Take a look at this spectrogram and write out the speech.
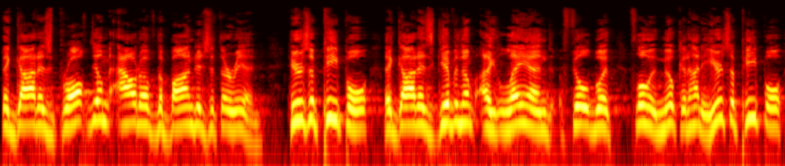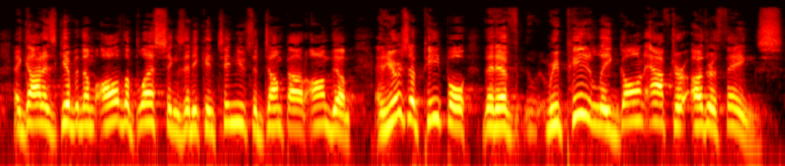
that God has brought them out of the bondage that they're in. Here's a people that God has given them a land filled with flowing milk and honey. Here's a people that God has given them all the blessings that He continues to dump out on them. And here's a people that have repeatedly gone after other things.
